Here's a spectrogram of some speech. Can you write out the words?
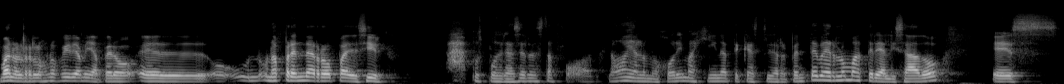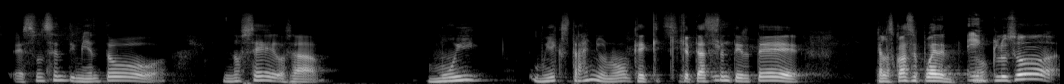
Bueno, el reloj no fue idea mía, pero el, una prenda de ropa y decir, ah, pues podría ser de esta forma, ¿no? Y a lo mejor imagínate que esto, y de repente verlo materializado es, es un sentimiento, no sé, o sea, muy, muy extraño, ¿no? Que, que te hace sentirte que las cosas se pueden. Incluso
